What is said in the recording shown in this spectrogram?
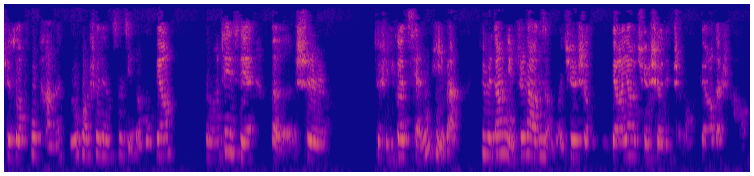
去做复盘，如何设定自己的目标，可能这些呃是就是一个前提吧。就是当你知道怎么去设目标，要去设定什么目标的时候，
